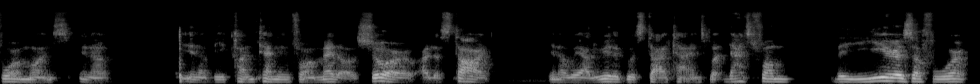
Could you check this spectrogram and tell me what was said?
four months, you know, you know, be contending for a medal. Sure, at the start, you know, we had really good start times, but that's from the years of work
